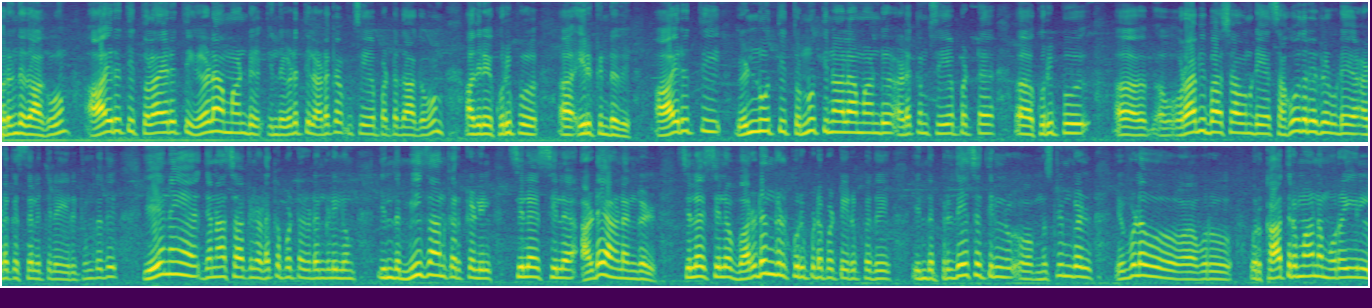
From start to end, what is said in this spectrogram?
பிறந்ததாகவும் ஆயிரத்தி தொள்ளாயிரத்தி ஏழாம் ஆண்டு இந்த இடத்தில் அடக்கம் செய்யப்பட்டதாகவும் அதிலே குறிப்பு இருக்கின்றது. ஆயிரத்தி எண்ணூற்றி தொண்ணூற்றி நாலாம் ஆண்டு அடக்கம் செய்யப்பட்ட குறிப்பு ஒராபி பாஷாவுடைய சகோதரர்களுடைய அடக்க ஸ்தலத்திலே இருக்கின்றது. ஏனைய ஜனாசாக்கள் அடக்கப்பட்ட இடங்களிலும் இந்த மீசான் கற்களில் சில சில அடையாளங்கள் சில சில வருடங்கள் குறிப்பிடப்பட்டு இருப்பது. இந்த பிரதேசத்தில் முஸ்லிம்கள் எவ்வளவு ஒரு ஒரு காத்திரமான முறையில்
